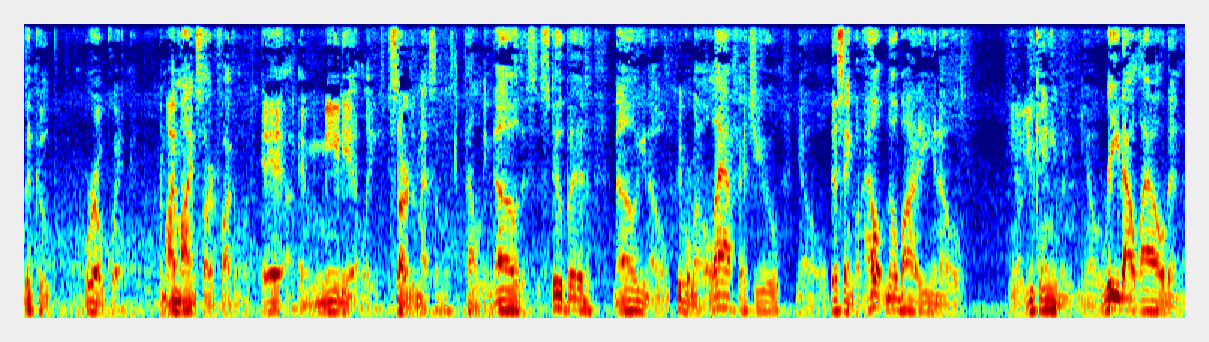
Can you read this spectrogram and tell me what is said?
the coop real quick. And my mind started fucking with it. Immediately started messing with, telling me, no, this is stupid. No, you know, people are going to laugh at you. You know, this ain't going to help nobody. You know, you know, you can't even, you know, read out loud and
